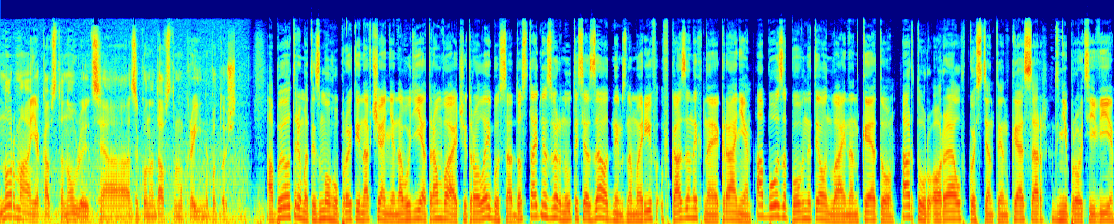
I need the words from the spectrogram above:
норма, яка встановлюється законодавством України поточно. Аби отримати змогу пройти навчання на водія трамвая чи тролейбуса, достатньо звернутися за одним з номерів, вказаних на екрані, або заповнити онлайн-анкету. Артур Орел, Костянтин Кесар, Дніпро ТІВІ.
